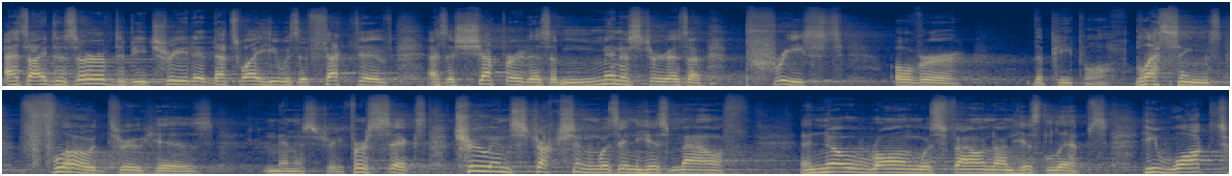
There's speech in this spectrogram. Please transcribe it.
as I deserved to be treated. That's why he was effective as a shepherd, as a minister, as a priest over the people. Blessings flowed through his ministry. Verse 6 True instruction was in his mouth, and no wrong was found on his lips. He walked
